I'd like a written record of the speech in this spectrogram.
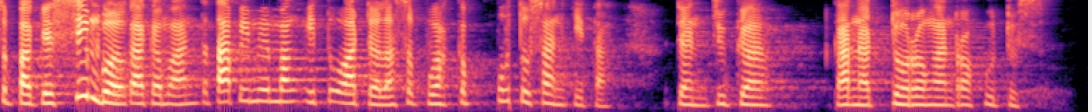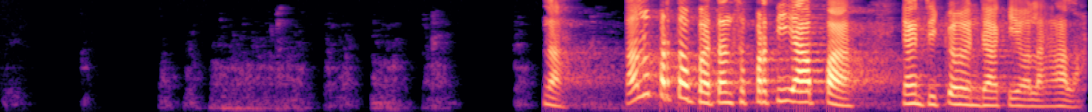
sebagai simbol keagamaan, tetapi memang itu adalah sebuah keputusan kita dan juga karena dorongan Roh Kudus. Nah, lalu pertobatan seperti apa yang dikehendaki oleh Allah?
